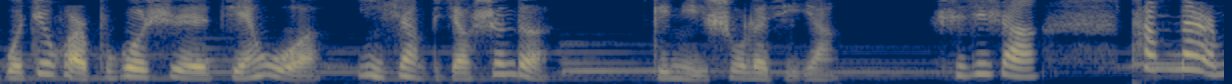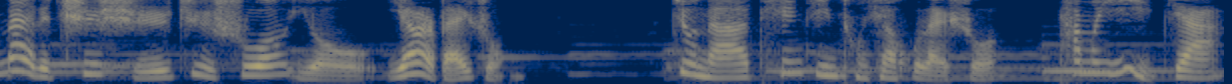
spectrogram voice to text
我这会儿不过是捡我印象比较深的，给你说了几样。实际上，他们那儿卖的吃食据说有一二百种。就拿天津同乡会来说，他们一家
